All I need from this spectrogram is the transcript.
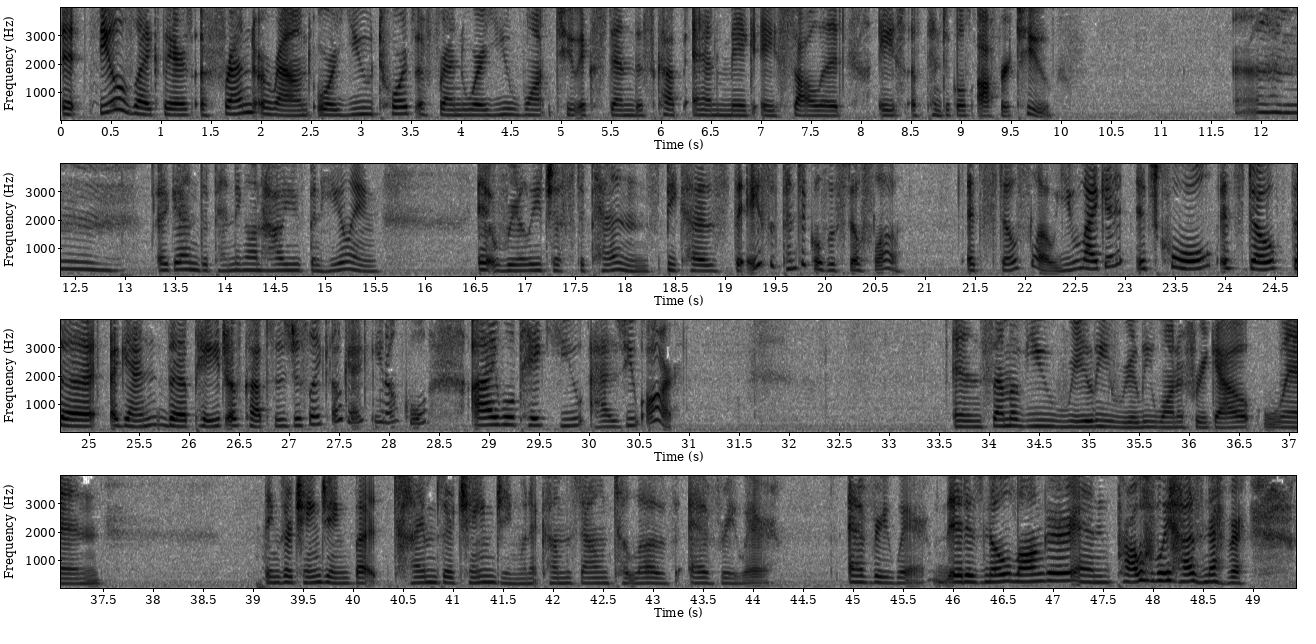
it feels like there's a friend around or you towards a friend where you want to extend this cup and make a solid ace of pentacles offer too. Um again depending on how you've been healing it really just depends because the ace of pentacles is still slow it's still slow. You like it. It's cool. It's dope. The again, the page of cups is just like, okay, you know, cool. I will take you as you are. And some of you really really want to freak out when things are changing, but times are changing when it comes down to love everywhere. Everywhere. It is no longer and probably has never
